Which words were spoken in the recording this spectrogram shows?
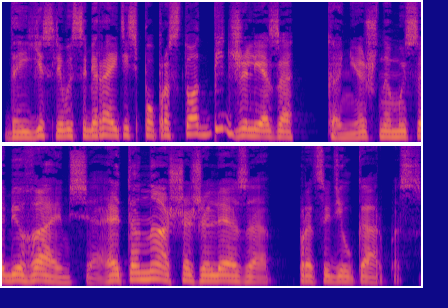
Да и если вы собираетесь попросту отбить железо, «Конечно, мы собираемся. Это наше железо», — процедил Карпас.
